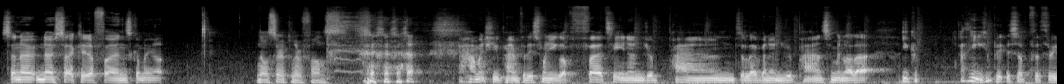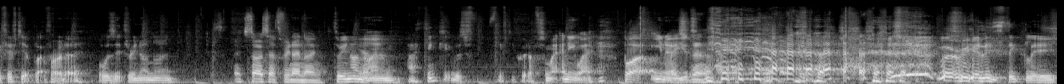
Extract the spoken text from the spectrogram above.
So no, no circular phones coming up. No circular phones. How much are you paying for this one? You got thirteen hundred pounds, eleven hundred pounds, something like that. You could, I think you could pick this up for three fifty at Black Friday, or was it three nine nine? It starts at 399. Three nine nine. I think it was fifty quid off somewhere. Anyway, but you know, you're but realistically,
